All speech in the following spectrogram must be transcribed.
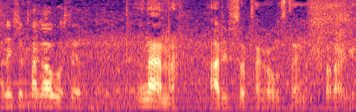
আরেকটু থাকা অবস্থায় না না আরিফ স্যার থাকা অবস্থায় না তার আগে।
